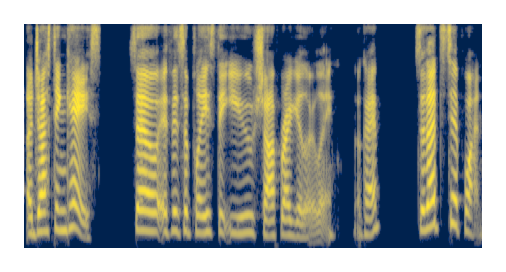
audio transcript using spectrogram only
a just in case. So, if it's a place that you shop regularly, okay? So, that's tip one.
